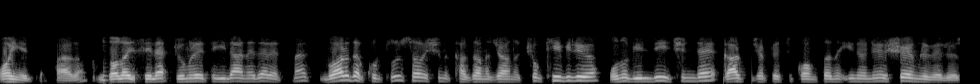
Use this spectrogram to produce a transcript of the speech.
17 pardon. Dolayısıyla Cumhuriyeti ilan eder etmez. Bu arada Kurtuluş Savaşı'nı kazanacağını çok iyi biliyor. Onu bildiği için de Garp Cephesi Komutanı İnönü'ye şu emri veriyor.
